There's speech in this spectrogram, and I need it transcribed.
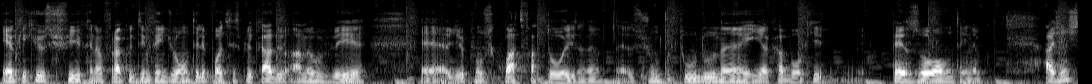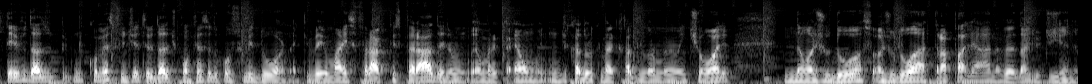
E aí o que, que justifica? Né? O fraco desempenho de ontem ele pode ser explicado, a meu ver, é, eu diria por uns quatro fatores. Né? É, junta tudo né? e acabou que pesou ontem. Né? A gente teve dados, no começo do dia teve dado de confiança do consumidor, né, que veio mais fraco que o esperado, ele é um, é um indicador que o mercado normalmente olha, não ajudou, ajudou a atrapalhar, na verdade, o dia. Né.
